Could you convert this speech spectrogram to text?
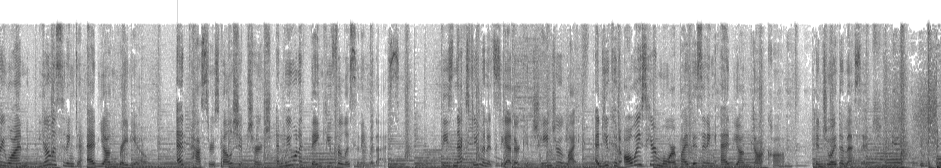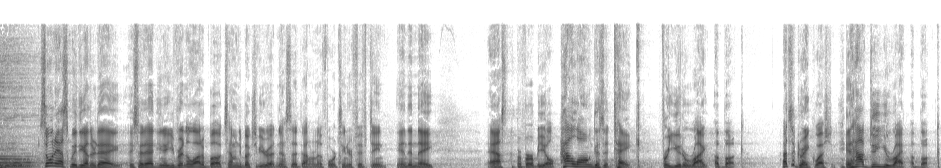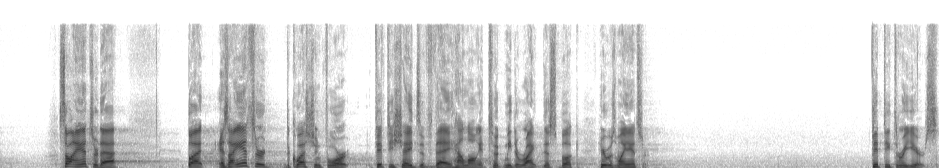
everyone. You're listening to Ed Young Radio. Ed pastors Fellowship Church, and we want to thank you for listening with us. These next few minutes together can change your life, and you can always hear more by visiting edyoung.com. Enjoy the message. Someone asked me the other day, they said, Ed, you know, you've written a lot of books. How many books have you written? I said, I don't know, 14 or 15. And then they asked the proverbial, How long does it take for you to write a book? That's a great question. And how do you write a book? So I answered that. But as I answered the question for Fifty Shades of They, how long it took me to write this book, here was my answer 53 years.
